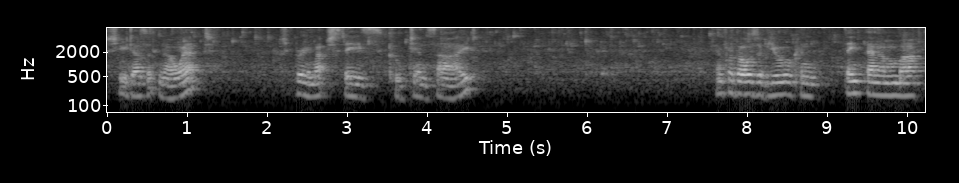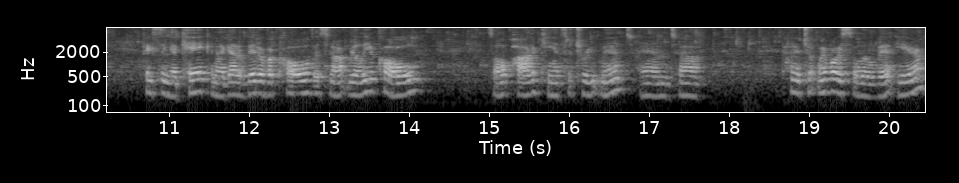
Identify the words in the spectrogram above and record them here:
She doesn't know it She pretty much stays cooped inside. And for those of you who can think that I'm uh, fixing a cake and I got a bit of a cold, it's not really a cold. It's all part of cancer treatment and uh, kind of took my voice a little bit here.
